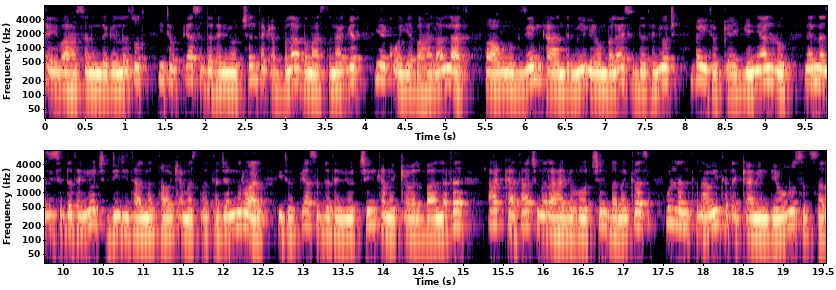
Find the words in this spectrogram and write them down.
ጠይባ ሐሰን እንደገለጹት ኢትዮጵያ ስደተኞችን ተቀብላ በማስተናገድ የቆየ ባህል አላት። በአሁኑ ጊዜም ከአንድ ሚሊዮን በላይ ስደተኞች በኢትዮጵያ ይገኛሉ። ለእነዚህ ስደተኞች ዲጂታል መታወቂያ መስጠት ተጀምረዋል። ኢትዮጵያ ስደተኞችን ከመቀበል ባለፈ አካታች መርሃ ግብሮችን በመቅረጽ ሁለንተናዊ ተጠቃሚ እንዲሆኑ ስትሰራ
